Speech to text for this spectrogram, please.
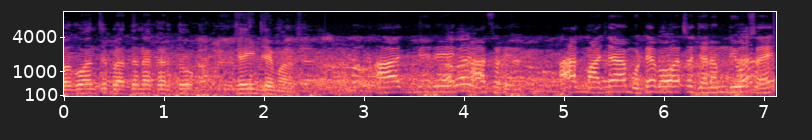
भगवान से प्रार्थना करतो जय हिंद, जय महाराष्ट्र आज मेरे आज सॉरी आज माझ्या मोठ्या भावाचा जन्मदिवस आहे.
